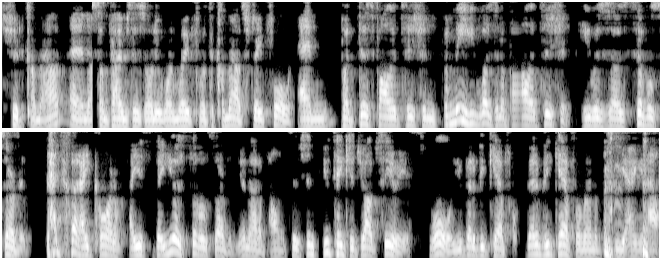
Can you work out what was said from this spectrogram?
should come out and uh, sometimes there's only one way for it to come out straightforward and but this politician for me he wasn't a politician he was a civil servant that's what I called him. I used to say, you're a civil servant. You're not a politician. You take your job serious. Whoa, you better be careful. You better be careful, man, the people you're hanging out.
